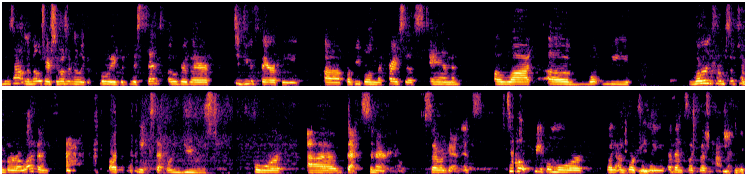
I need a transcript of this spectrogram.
he's not in the military, so he wasn't really deployed, but he was sent over there to do therapy uh, for people in the crisis. And a lot of what we learned from September 11th are the techniques that were used for uh, that scenario. So again, it's to help people more when unfortunately events like this happen.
